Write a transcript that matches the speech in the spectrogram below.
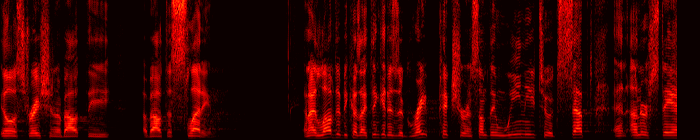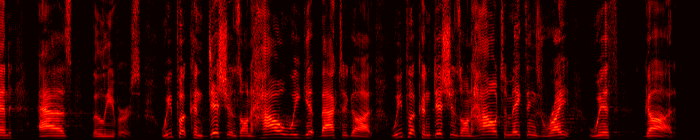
illustration about the, about the sledding. And I loved it because I think it is a great picture and something we need to accept and understand as believers. We put conditions on how we get back to God, we put conditions on how to make things right with God.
